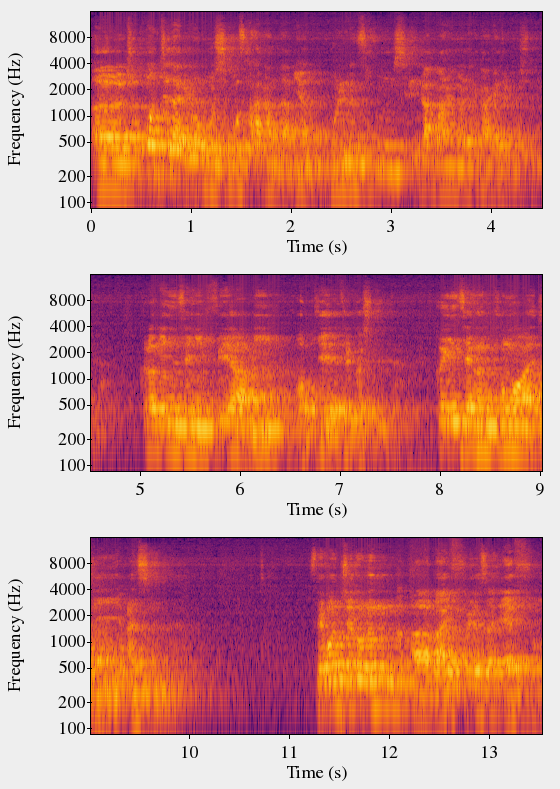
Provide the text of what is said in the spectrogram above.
어, 첫 번째 자리로 모시고 살아간다면 우리는 성실이라고 하는 걸 해가게 될 것입니다. 그러면 인생이 후회함이 없게 될 것입니다. 그 인생은 공허하지 않습니다. 세 번째로는 아, 라이프에서 F,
